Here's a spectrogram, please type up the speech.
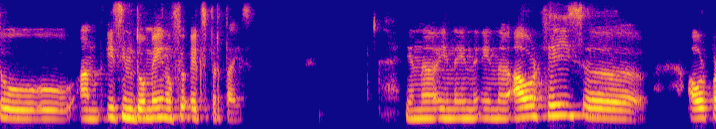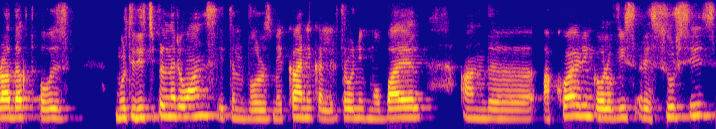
to, and is in domain of your expertise. In, uh, in, in, in our case, uh, our product was multidisciplinary ones. It involves mechanical, electronic, mobile, and uh, acquiring all of these resources,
